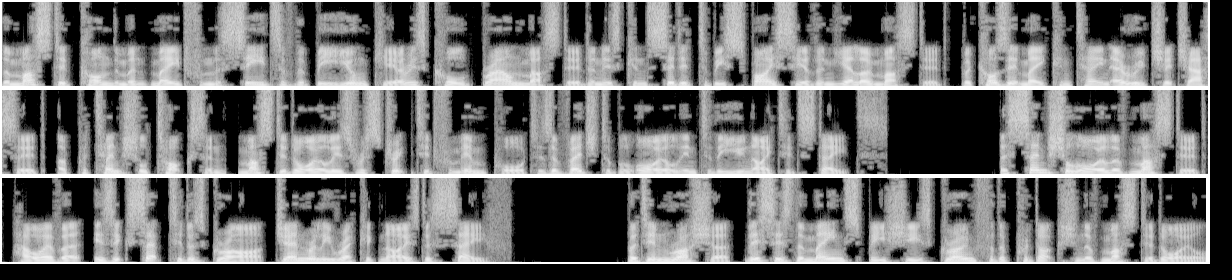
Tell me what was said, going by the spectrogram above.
The mustard condiment made from the seeds of the B. juncea is called brown mustard and is considered to be spicier than yellow mustard, because it may contain erucic acid, a potential toxin. Mustard oil is restricted from import as a vegetable oil into the United States. Essential oil of mustard, however, is accepted as GRAS, generally recognized as safe. But in Russia, this is the main species grown for the production of mustard oil.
